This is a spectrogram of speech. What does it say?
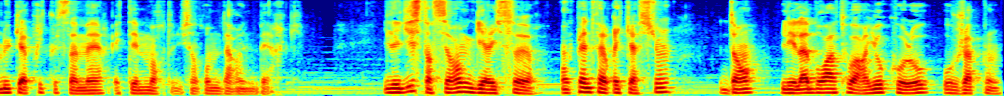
Luc apprit que sa mère était morte du syndrome d'Arenberg. Il existe un sérum guérisseur en pleine fabrication dans les laboratoires Yokolo au Japon.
